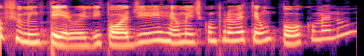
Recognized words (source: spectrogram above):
o filme inteiro. Ele pode realmente comprometer um pouco, mas não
